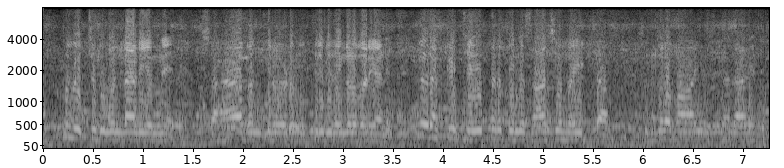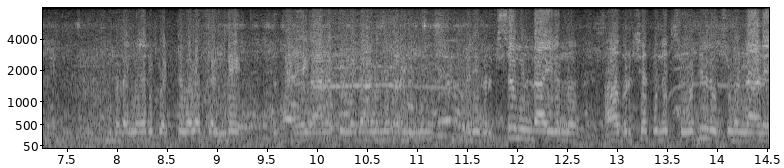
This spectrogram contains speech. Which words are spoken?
ഒപ്പുവെച്ചത് കൊണ്ടാണ് എന്ന് സഹാബത്തിനോട് മുത്തരവിധങ്ങൾ പറയാണ്. ഇവരൊക്കെ ചരിത്രത്തിന് സാക്ഷ്യം വഹിച്ച സുന്ദരമായ സ്ഥലമാണിത് ഇവിടെ ഒരു കെട്ടുകളൊക്കെ ഉണ്ട്. പഴയ കാലത്തുള്ളതാണെന്ന് പറയുന്നു. ഒരു വൃക്ഷമുണ്ടായിരുന്നു. ആ വൃക്ഷത്തിന്റെ ചുവട്ടിൽ വെച്ചുകൊണ്ടാണ്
